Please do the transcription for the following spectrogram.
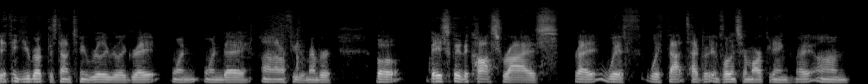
I think you broke this down to me really really great one one day. I don't know if you remember, but basically the costs rise right with with that type of influencer marketing right? Um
